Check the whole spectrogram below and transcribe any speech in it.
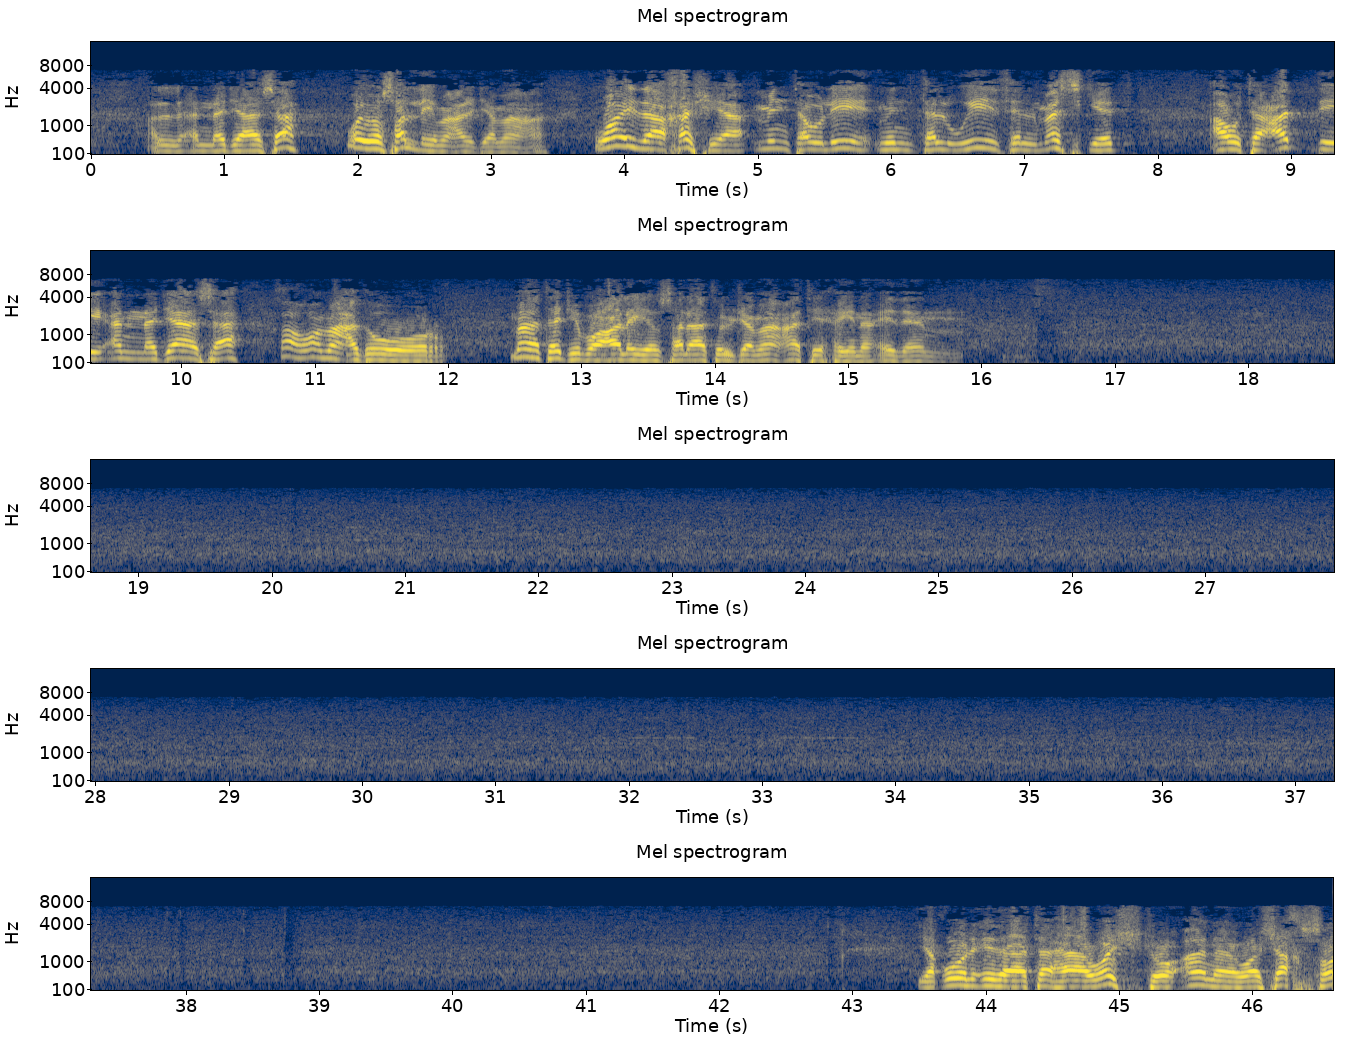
النجاسة ويصلي مع الجماعة. وإذا خشي من تولي من تلويث المسجد أو تعدي النجاسة فهو معذور. ما تجب عليه صلاة الجماعة حينئذ. يقول إذا تهاوشت أنا وشخص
